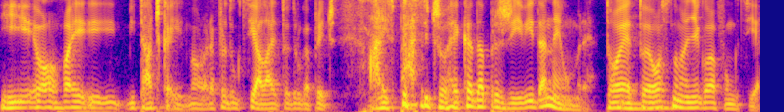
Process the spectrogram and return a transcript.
i, ovaj, i, i tačka, i malo, reprodukcija, ali to je druga priča. Ali spasi čoveka da preživi da ne umre. To je, to je osnovna njegova funkcija.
